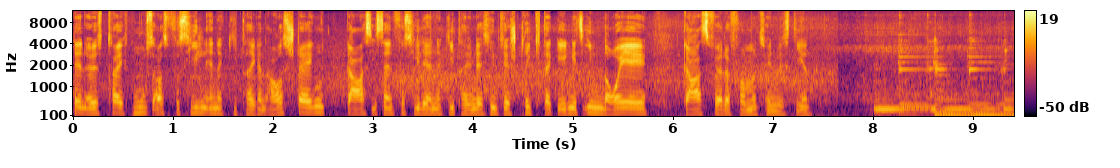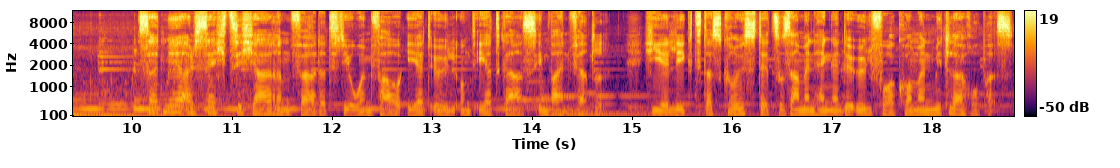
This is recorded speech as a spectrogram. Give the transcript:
Denn Österreich muss aus fossilen Energieträgern aussteigen. Gas ist ein fossiler Energieträger. Da sind wir strikt dagegen, jetzt in neue Gasförderformen zu investieren. Seit mehr als 60 Jahren fördert die OMV Erdöl und Erdgas im Weinviertel. Hier liegt das größte zusammenhängende Ölvorkommen Mitteleuropas.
